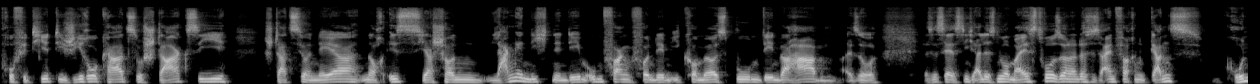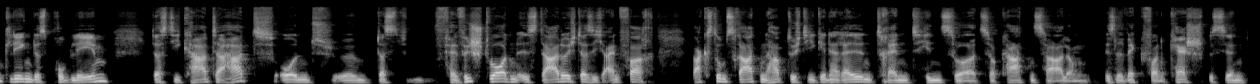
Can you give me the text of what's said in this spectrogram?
profitiert die Girocard so stark sie stationär noch ist, ja schon lange nicht in dem Umfang von dem E-Commerce-Boom, den wir haben. Also das ist ja jetzt nicht alles nur Maestro, sondern das ist einfach ein ganz grundlegendes Problem, das die Karte hat und äh, das verwischt worden ist dadurch, dass ich einfach Wachstumsraten habe durch die generellen Trend hin zur, zur Kartenzahlung. Bisschen weg von Cash, bisschen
